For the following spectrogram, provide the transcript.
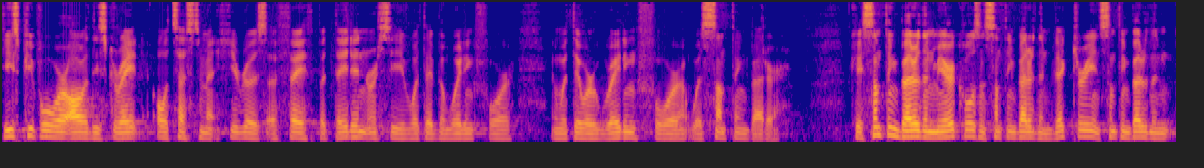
these people were all of these great Old Testament heroes of faith, but they didn't receive what they'd been waiting for, and what they were waiting for was something better. Okay, something better than miracles, and something better than victory, and something better than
